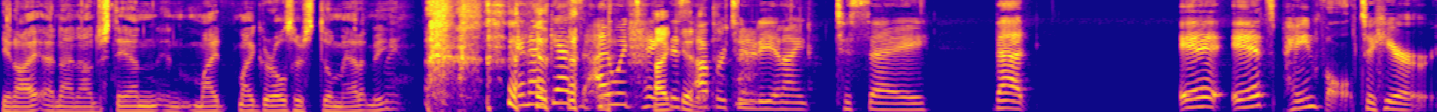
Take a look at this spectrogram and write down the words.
You know, I, and I understand, and my my girls are still mad at me. and I guess I would take I this opportunity and I to say that it, it's painful to hear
